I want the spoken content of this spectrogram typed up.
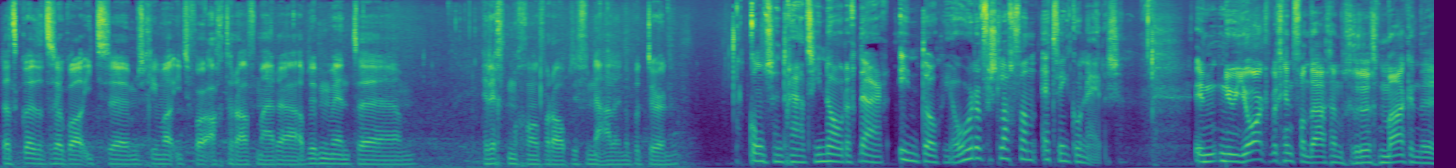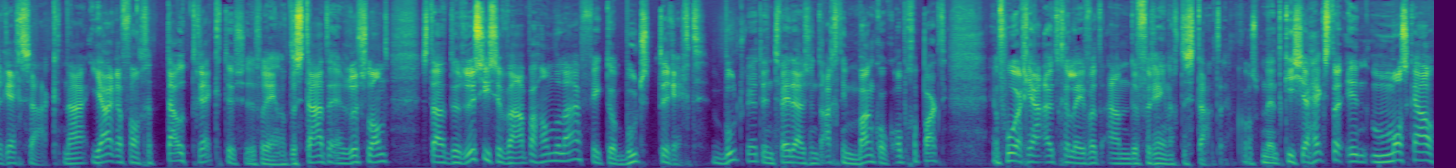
dat, dat is ook wel iets, uh, misschien wel iets voor achteraf. Maar op dit moment richt ik me gewoon vooral op de finale en op het turnen. Concentratie nodig daar in Tokio. Hoorde verslag van Edwin Cornelissen. In New York begint vandaag een geruchtmakende rechtszaak. Na jaren van getouwtrek tussen de Verenigde Staten en Rusland... staat de Russische wapenhandelaar Victor Boet terecht. Boet werd in 2008 in Bangkok opgepakt... en vorig jaar uitgeleverd aan de Verenigde Staten. Correspondent Kisha Hekster in Moskou.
